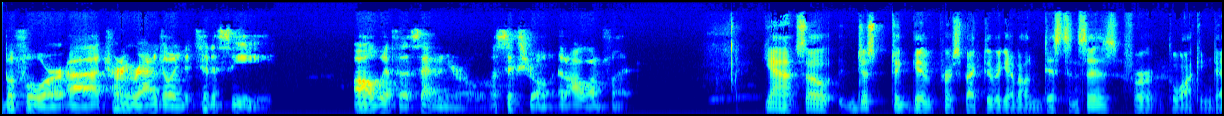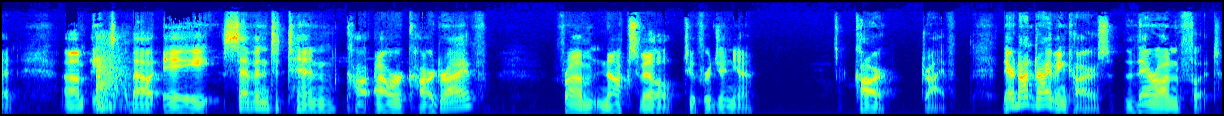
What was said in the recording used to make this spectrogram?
before uh, turning around and going to Tennessee, all with a seven year old, a six year old, and all on foot. Yeah. So just to give perspective again on distances for The Walking Dead, um, it's about a seven to ten car, hour car drive from Knoxville to Virginia. Car drive. They're not driving cars; they're on foot.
